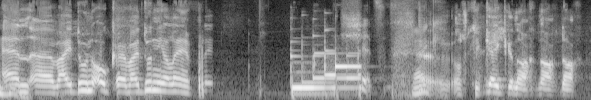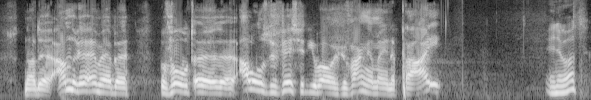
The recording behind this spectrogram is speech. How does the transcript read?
En eh, wij doen ook, wij doen niet alleen. Shit. Eh, ons gekeken naar, naar, naar, naar de andere. En we hebben bijvoorbeeld eh, al onze vissen die worden gevangen met een praai. In de wat?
